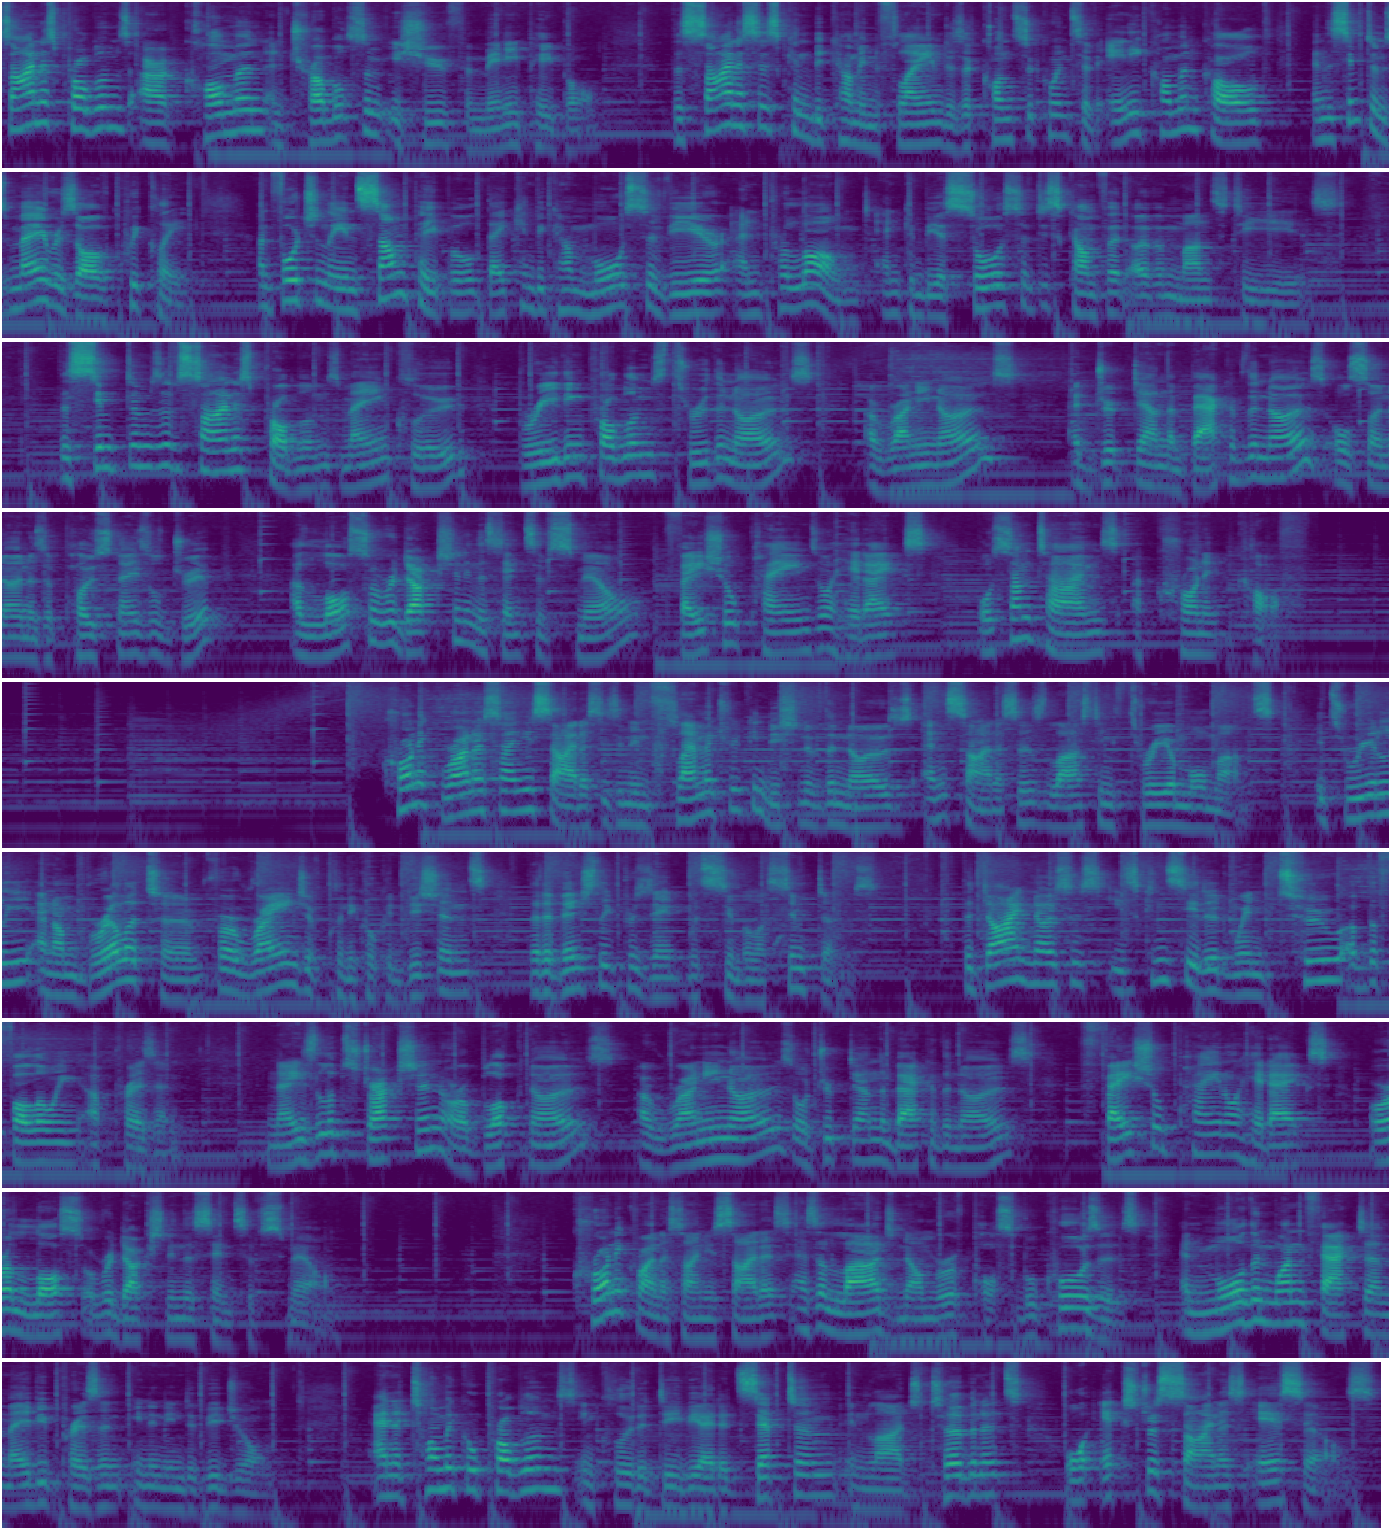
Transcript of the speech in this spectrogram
Sinus problems are a common and troublesome issue for many people. The sinuses can become inflamed as a consequence of any common cold and the symptoms may resolve quickly. Unfortunately, in some people, they can become more severe and prolonged and can be a source of discomfort over months to years. The symptoms of sinus problems may include breathing problems through the nose, a runny nose, a drip down the back of the nose, also known as a postnasal drip, a loss or reduction in the sense of smell, facial pains or headaches, or sometimes a chronic cough. Chronic rhinosinusitis is an inflammatory condition of the nose and sinuses lasting three or more months. It's really an umbrella term for a range of clinical conditions that eventually present with similar symptoms. The diagnosis is considered when two of the following are present. Nasal obstruction or a blocked nose, a runny nose or drip down the back of the nose, facial pain or headaches, or a loss or reduction in the sense of smell. Chronic rhinosinusitis has a large number of possible causes and more than one factor may be present in an individual. Anatomical problems include a deviated septum, enlarged turbinates, or extra sinus air cells.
